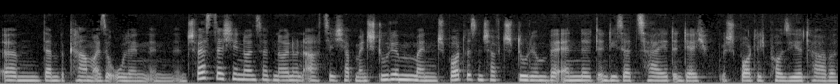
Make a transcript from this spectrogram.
Ähm, dann bekam also Ole ein, ein, ein Schwesterchen 1989. Ich habe mein Studium, mein Sportwissenschaftsstudium beendet in dieser Zeit, in der ich sportlich pausiert habe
